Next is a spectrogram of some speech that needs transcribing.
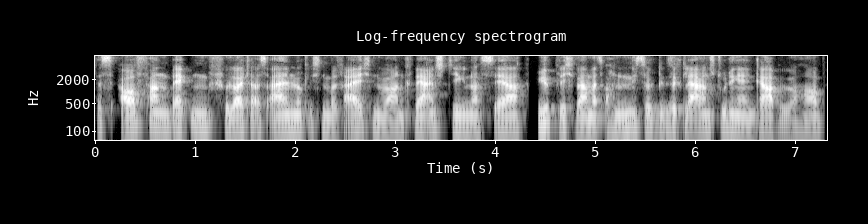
das Auffangbecken für Leute aus allen möglichen Bereichen war und Quereinstiege noch sehr üblich waren, weil es auch nicht diese klaren Studiengänge gab überhaupt.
